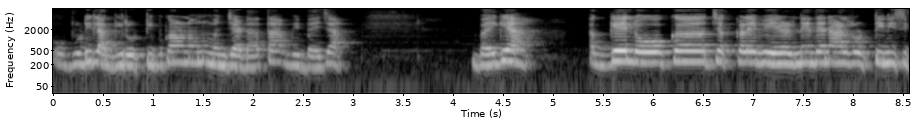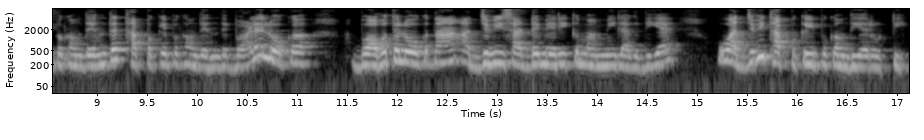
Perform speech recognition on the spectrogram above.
ਉਹ ਬੁੜੀ ਲੱਗੀ ਰੋਟੀ ਪਕਾਉਣ ਉਹਨੂੰ ਮੰਜਾ ਡਾਤਾ ਵੀ ਬਹਿ ਜਾ। ਬਹਿ ਗਿਆ। ਅੱਗੇ ਲੋਕ ਚੱਕਲੇ ਵੇਲਣੇ ਦੇ ਨਾਲ ਰੋਟੀ ਨਹੀਂ ਸੀ ਪਕਾਉਂਦੇ ਹੁੰਦੇ ਥੱਪ ਕੇ ਪਕਾਉਂਦੇ ਹੁੰਦੇ। ਬਾਹਲੇ ਲੋਕ ਬਹੁਤ ਲੋਕ ਤਾਂ ਅੱਜ ਵੀ ਸਾਡੇ ਮੇਰੀ ਇੱਕ ਮਾਮੀ ਲੱਗਦੀ ਹੈ ਉਹ ਅੱਜ ਵੀ ਥੱਪ ਕੇ ਹੀ ਪਕਾਉਂਦੀ ਹੈ ਰੋਟੀ।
